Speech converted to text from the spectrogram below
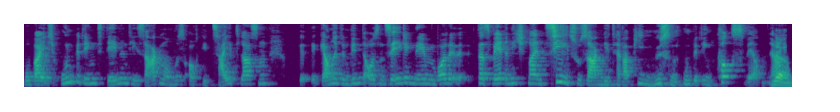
Wobei ich unbedingt denen, die sagen, man muss auch die Zeit lassen, äh, gerne den Wind aus dem Segel nehmen wolle. Das wäre nicht mein Ziel zu sagen, die Therapien müssen unbedingt kurz werden. Ja? ja,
